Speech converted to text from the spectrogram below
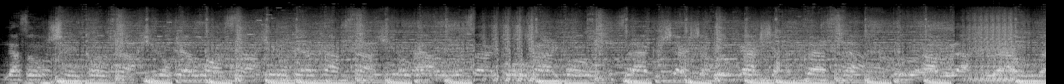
謎の新婚座広げるワンサ広げる格差広がる噂に転がり込むザクシャクシャ文学者マスターブル油クラウンだ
